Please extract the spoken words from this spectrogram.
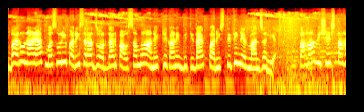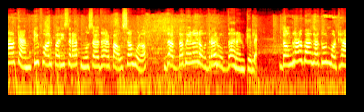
भर उन्हाळ्यात मसुरी परिसरात जोरदार पावसामुळे अनेक ठिकाणी भीतीदायक परिस्थिती निर्माण झाली आहे. पहा विशेषतः कॅम्प्टी फॉल परिसरात मुसळधार पावसामुळं धबधब्यानं रौद्र रूप धारण केलंय. डोंगराळ भागातून मोठ्या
